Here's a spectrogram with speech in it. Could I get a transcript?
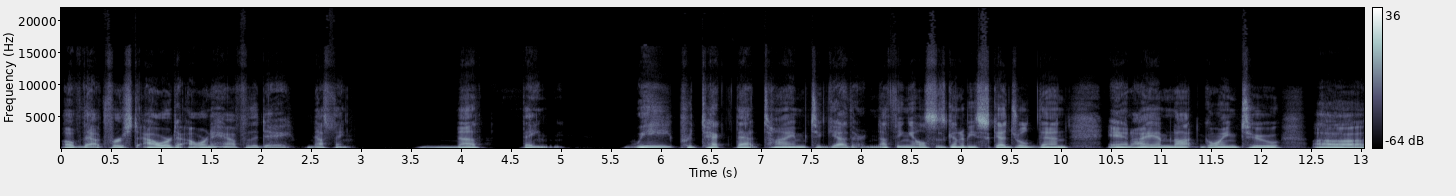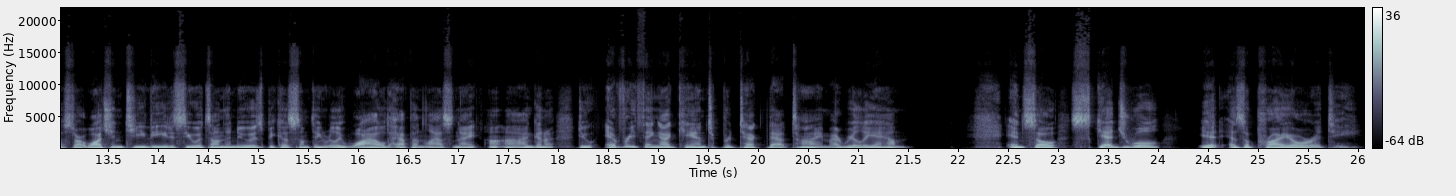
of that first hour to hour and a half of the day. Nothing. Nothing. we protect that time together. Nothing else is going to be scheduled then. And I am not going to uh, start watching TV to see what's on the news because something really wild happened last night. Uh-uh, I'm going to do everything I can to protect that time. I really am. And so schedule it as a priority.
